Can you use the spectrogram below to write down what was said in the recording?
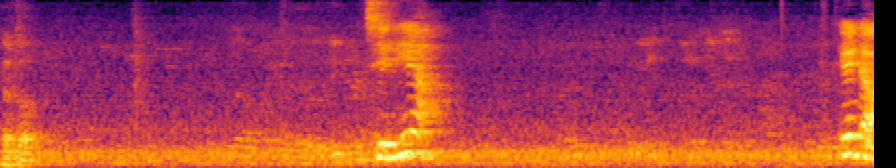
കേട്ടോ? ശരിയാ? കേട്ടോ?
